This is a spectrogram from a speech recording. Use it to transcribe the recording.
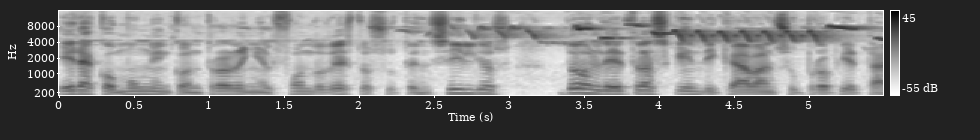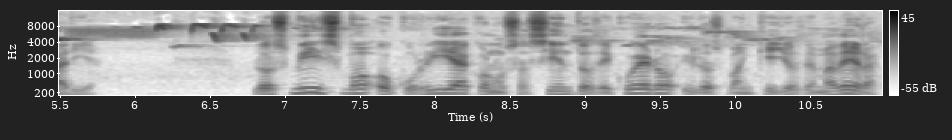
Era común encontrar en el fondo de estos utensilios dos letras que indicaban su propietaria. Los mismo ocurría con los asientos de cuero y los banquillos de madera.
